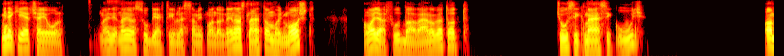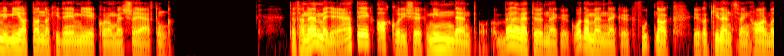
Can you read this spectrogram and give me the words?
mindenki értse jól, nagyon szubjektív lesz, amit mondok, de én azt látom, hogy most a magyar futball válogatott csúszik-mászik úgy, ami miatt annak idején mi meccsre jártunk. Tehát ha nem megy a játék, akkor is ők mindent belevetődnek, ők oda mennek, ők futnak, ők a 93.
